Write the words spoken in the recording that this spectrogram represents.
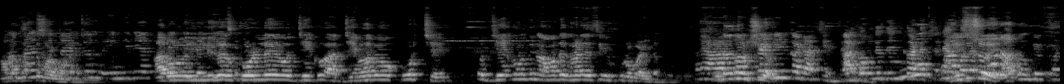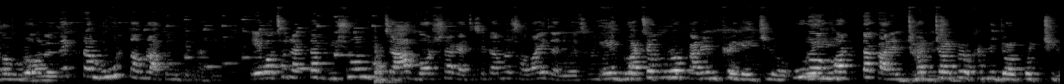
আমরা আমরা থাকতে পারব না। আর ও ইলিগাল করলে ও যে আর যেভাবে ও করছে ও যে কোনো দিন আমাদের ঘরে এসে পুরো বাড়িটা পড়বে। খুব নিশ্চয়ই। আতঙ্কের কাটাবো মানে প্রত্যেকটা মুহূর্ত আমরা আতঙ্কে থাকি। এবছর একটা ভীষণ চাপ বর্ষা গেছে সেটা আমরা সবাই জানি। এই ঘরটা পুরো কারেন্ট হয়ে গেছিল। পুরো ঘরটা কারেন্ট ঝরঝর করে ওখানে জল পড়ছিল।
